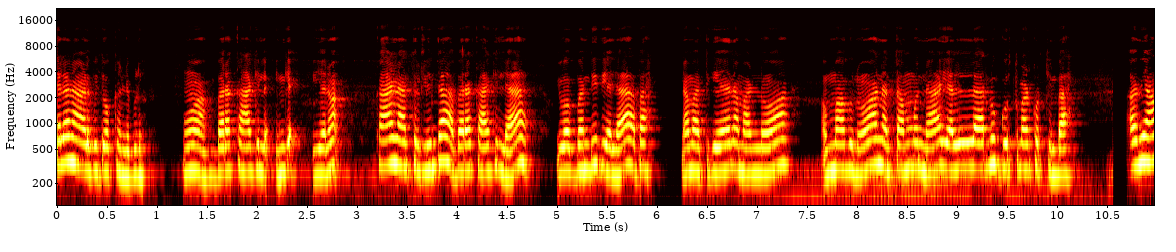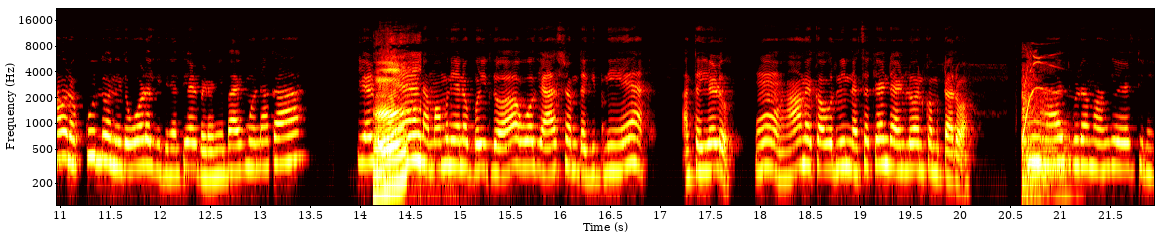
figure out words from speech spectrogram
ಎಲ್ಲ ನಾಳೆ ಬಿದ್ದು ಹೋಗ್ಕೊಂಡು ಬಿಡು. ಹ್ಞೂ ಬರೋಕ್ಕಾಗಿಲ್ಲ. ಹಿಂಗೆ ಏನೋ ಕಾರಣ ಕಾರಣಾಂತರಗಳಿಂದ ಬರೋಕ್ಕಾಗಿಲ್ಲ. ಇವಾಗ ಬಂದಿದ್ಯಲ್ಲ ಬಾ. ನಮ್ಮ ಅತ್ತಿಗೆ ನಮ್ಮ ಅಣ್ಣು ಮಗನು ನನ್ನ ತಮ್ಮನ್ನ ಎಲ್ಲಾರ್ನು ಗುರ್ತು ಮಾಡ್ಕೊಡ್ತೀನಿ ಬಾ. ಅದು ಯಾವನ ಕೂದಲು ನೀನು ಓಡೋಗಿದ್ದೀನಿ ಅಂತ ಹೇಳ್ಬೇಡ ನೀ ಬಾಯಿಗೆ ಮುನ್ನಾಕ ಹೇಳು ನಮ್ಮಮ್ಮನ ಏನೋ ಬೈದ್ಲು ಹೋಗಿ ಆಶ್ರಮದಾಗಿದ್ನಿ ಅಂತ ಹೇಳು. ಹ್ಞೂ ಆಮೇಲೆ ಅವ್ರು ನಿನ್ನ ಸೆಕೆಂಡ್ ಹ್ಯಾಂಡ್ಲು ಅನ್ಕೊಂಬಿಟ್ಟಾರು. ಆಯ್ತು ಬಿಡಮ್ಮ, ಹಂಗೆ ಹೇಳ್ತೀನಿ.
